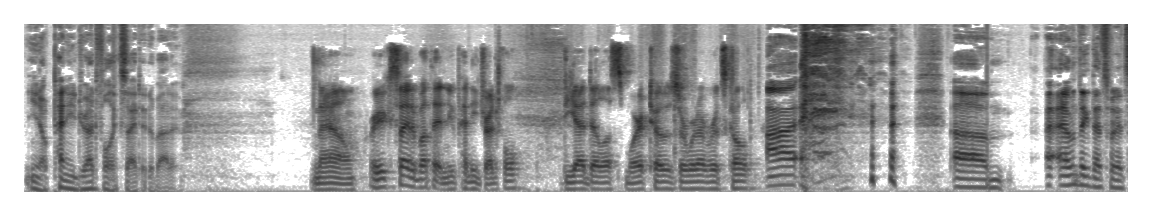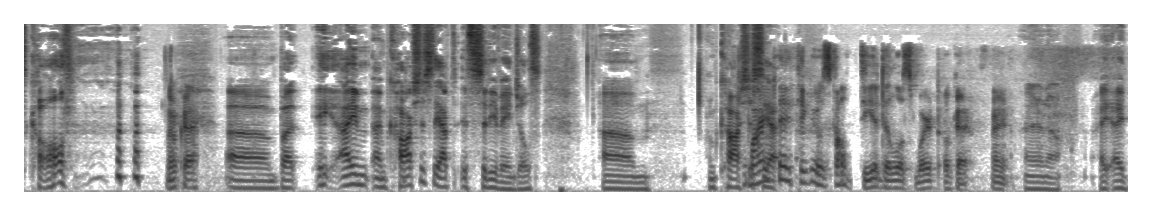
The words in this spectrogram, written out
you know, Penny Dreadful excited about it. Now, are you excited about that new Penny Dreadful, Dia de los Muertos, or whatever it's called? I, um, I don't think that's what it's called. Okay. Um, but I'm I'm cautiously opt- it's City of Angels. Um, I'm cautiously. Why did they think it was called Dia de los Muertos? Okay, right. I don't know. I, I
